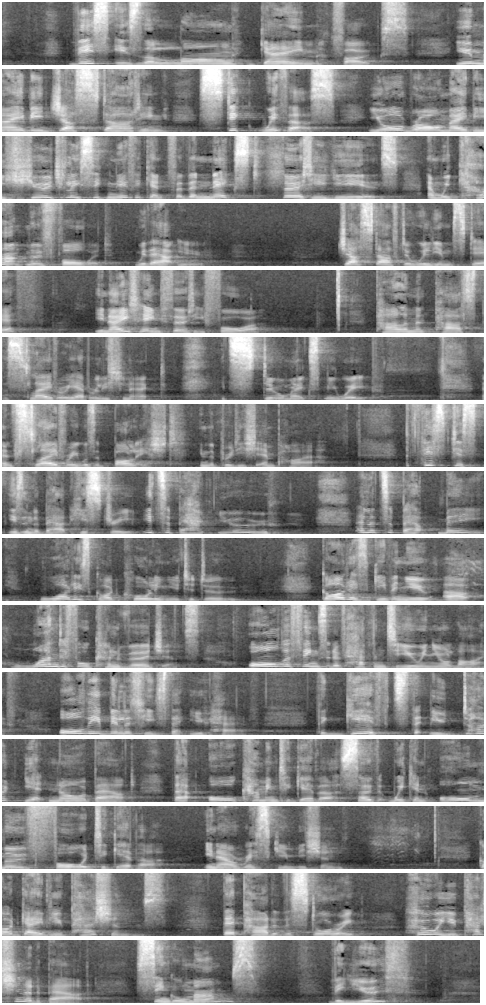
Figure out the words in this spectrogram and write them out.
This is the long game, folks. You may be just starting. Stick with us. Your role may be hugely significant for the next 30 years, and we can't move forward without you. Just after William's death, in 1834, Parliament passed the Slavery Abolition Act. It still makes me weep. And slavery was abolished in the British Empire. But this just isn't about history, it's about you. And it's about me. What is God calling you to do? God has given you a wonderful convergence. All the things that have happened to you in your life, all the abilities that you have, the gifts that you don't yet know about, they're all coming together so that we can all move forward together in our rescue mission. God gave you passions, they're part of the story. Who are you passionate about? Single mums, the youth,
